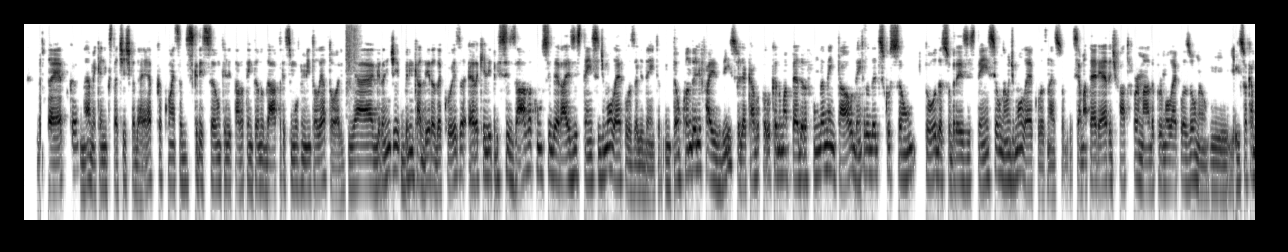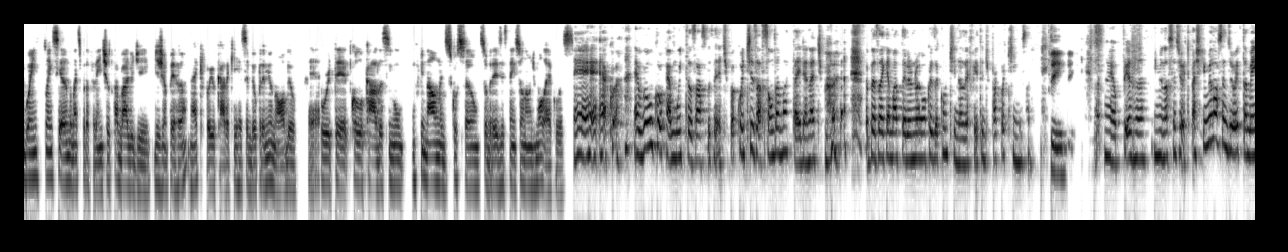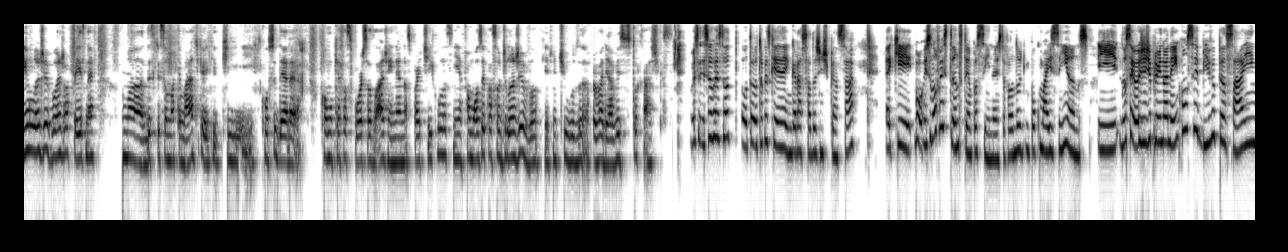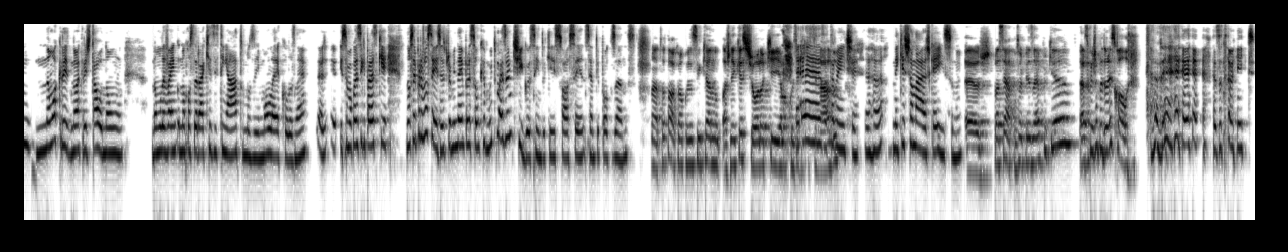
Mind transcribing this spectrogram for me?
da época, né, a mecânica estatística da época, com essa descrição que ele estava tentando dar para esse movimento aleatório. E a grande brincadeira da coisa era que ele precisava considerar a existência de moléculas ali dentro. Então, quando ele faz isso, ele acaba colocando uma pedra fundamental dentro da discussão toda sobre a existência ou não de moléculas, né, sobre se a matéria era de fato formada por moléculas ou não. E isso acabou influenciando mais para frente o trabalho de, de Jean Perrin, né, que foi o cara que recebeu o prêmio Nobel é, por ter colocado assim um, um, final na discussão sobre a existência ou não de moléculas. É, é, é vamos colocar muitas aspas, é tipo a quantização da matéria, né? Tipo, apesar que a matéria não é uma coisa contínua, ela é feita de pacotinhos, né? Sim. É, o Perrin em 1908. Acho que em 1908 também o Langevin já fez, né? Uma descrição matemática que, que considera como que essas forças agem né, nas partículas e a famosa equação de Langevin, que a gente usa para variáveis estocásticas. Mas isso é outra, outra coisa que é engraçado a gente pensar é que, bom, isso não faz tanto tempo assim, né? A gente tá falando de um pouco mais de 100 anos. E, não sei, hoje em dia pra mim não é nem concebível pensar em não, acreditar, não acreditar ou não não levar não considerar que existem átomos e moléculas, né? É, é, isso é uma coisa que parece que, não sei para vocês, mas para mim dá a impressão que é muito mais antigo, assim, do que só cento e poucos anos. Ah, total, que é uma coisa assim que eu acho nem questiona que é uma coisa que É, exatamente. Uhum. Nem questionar, acho que é isso, né? É, tipo assim, ah, com certeza é porque é essa que a gente aprendeu na escola. exatamente.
